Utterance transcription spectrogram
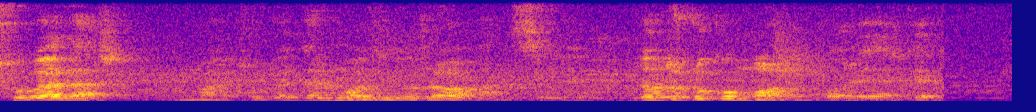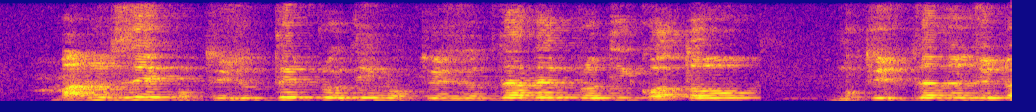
সুবেদার সুবেদার মজিবুর রহমান ছিলেন, যতটুকু মনে পড়ে আর কি। মানুষ যে মুক্তিযুদ্ধের প্রতি, মুক্তিযোদ্ধাদের প্রতি কত, মুক্তিযোদ্ধাদের জন্য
